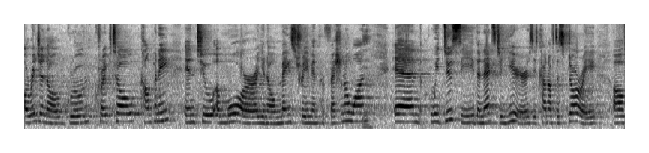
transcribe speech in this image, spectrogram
original grew crypto company into a more you know mainstream and professional one. Yeah. And we do see the next years is kind of the story of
